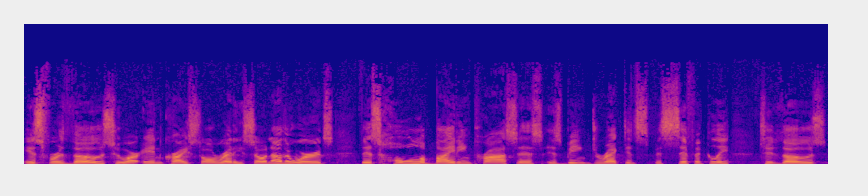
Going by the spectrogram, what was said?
is for those who are in Christ already. So, in other words, this whole abiding process is being directed specifically to those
